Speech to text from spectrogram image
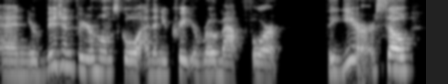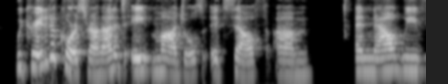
and your vision for your homeschool, and then you create your roadmap for the year. So we created a course around that. It's eight modules itself. Um, and now we've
